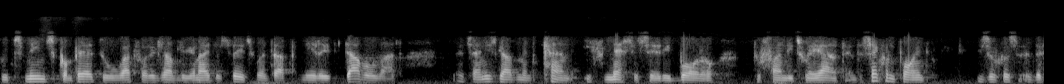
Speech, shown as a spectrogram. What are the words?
which means compared to what, for example, the United States went up nearly double that, the Chinese government can, if necessary, borrow to fund its way out. And the second point is, of course, the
